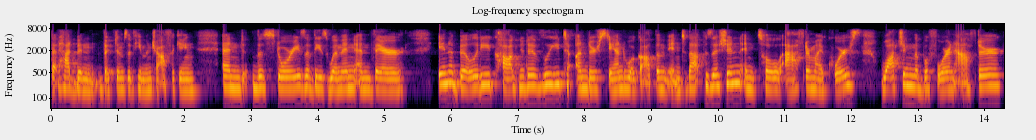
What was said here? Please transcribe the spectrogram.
that had been victims of human trafficking. And the stories of these women and their inability cognitively to understand what got them into that position until after my course, watching the before and after,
